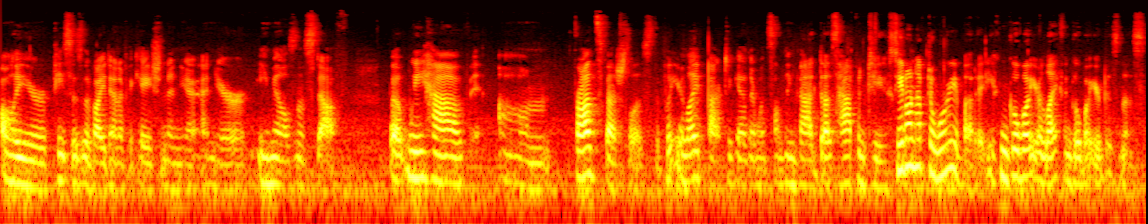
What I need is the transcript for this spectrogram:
all your pieces of identification and your, and your emails and stuff. But we have um, fraud specialists that put your life back together when something bad does happen to you. So you don't have to worry about it. You can go about your life and go about your business.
